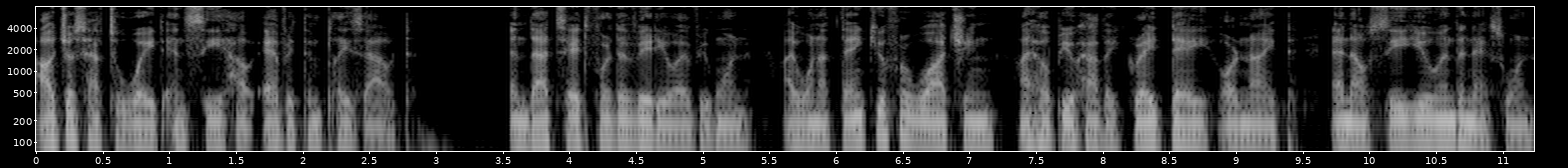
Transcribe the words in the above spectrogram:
I'll just have to wait and see how everything plays out. And that's it for the video everyone. I want to thank you for watching. I hope you have a great day or night, and I'll see you in the next one.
